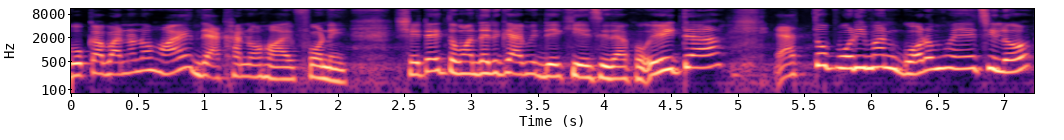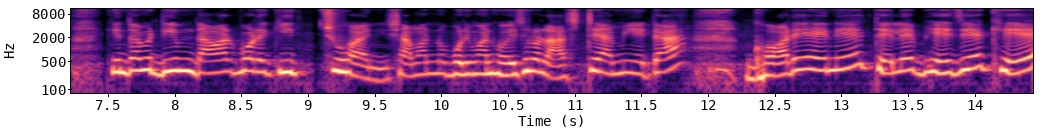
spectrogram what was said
বোকা বানানো হয়, দেখানো হয় ফোনে। সেটাই তোমাদেরকে আমি দেখিয়েছি, দেখো। এইটা এত পরিমাণ গরম হয়েছিল, কিন্তু আমি ডিম দেওয়ার পরে কিচ্ছু হয়নি। সামান্য পরিমাণ হয়েছিল। লাস্টে আমি এটা ঘরে এনে তেলে ভেজে খেয়ে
